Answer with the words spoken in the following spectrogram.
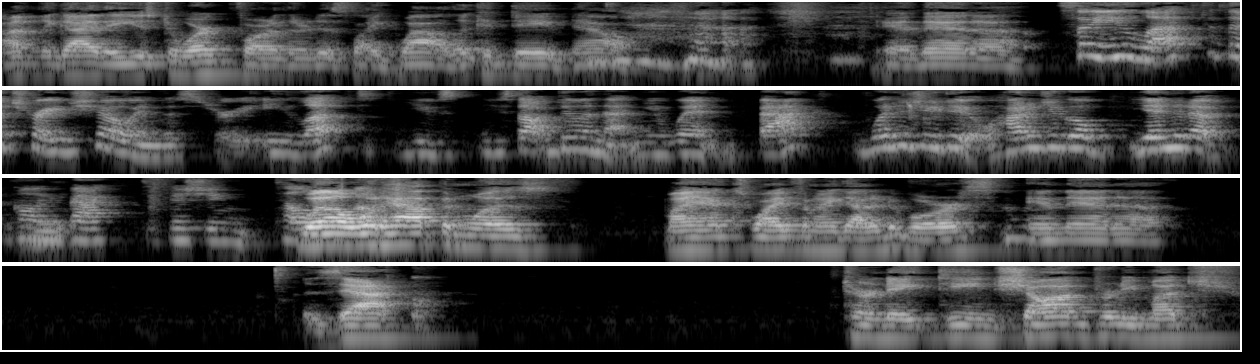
I'm the guy they used to work for, and they're just like, "Wow, look at Dave now." And then, uh, so you left the trade show industry. You left. You you stopped doing that, and you went back. What did you do? How did you go? You ended up going back to fishing. Tell well, what happened was my ex-wife and I got a divorce, Mhm. and then uh, Zach turned 18. Sean pretty much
